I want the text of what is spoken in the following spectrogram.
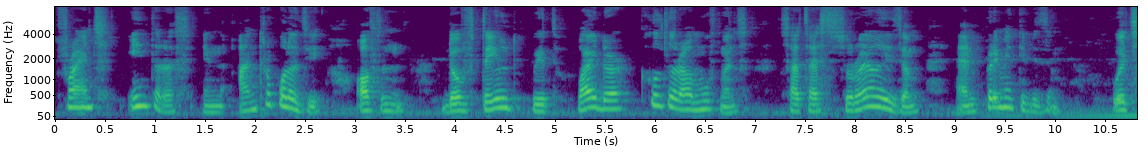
French interest in anthropology often dovetailed with wider cultural movements such as Surrealism and Primitivism, which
